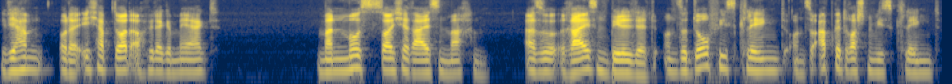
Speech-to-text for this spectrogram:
wir haben, oder ich habe dort auch wieder gemerkt, man muss solche Reisen machen. Also Reisen bildet. Und so doof wie es klingt und so abgedroschen wie es klingt,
